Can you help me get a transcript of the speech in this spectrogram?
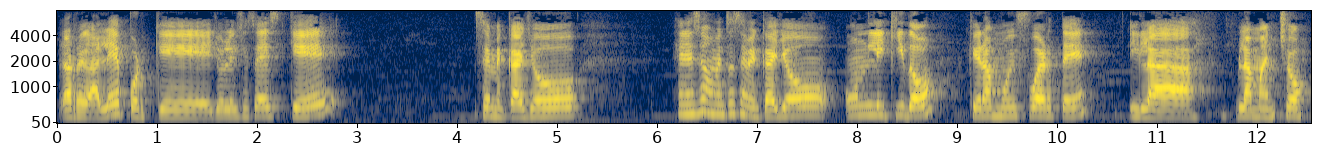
La regalé porque yo le dije, ¿sabes qué? Se me cayó, en ese momento se me cayó un líquido era muy fuerte y la, la manchó.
